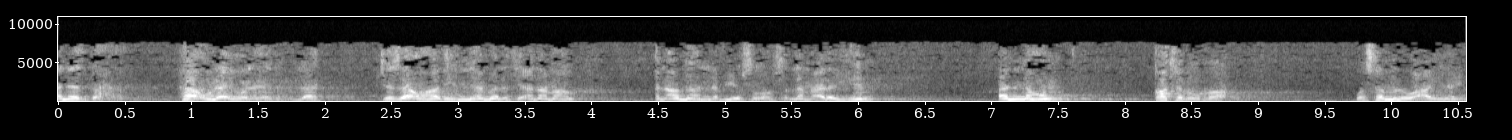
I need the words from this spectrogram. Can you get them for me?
أن يذبحها. هؤلاء والعياذ بالله جزاء هذه النعمة التي أنعمها أنعمها النبي صلى الله عليه وسلم عليهم أنهم قتلوا الراعي وسملوا عينيه.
